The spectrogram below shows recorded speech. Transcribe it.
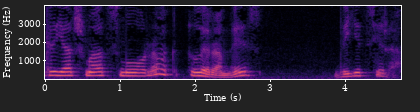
kriyat shmats morak lerames de Yetzira. Punt.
